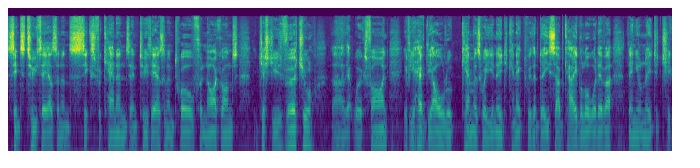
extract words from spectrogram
since 2006 for Canons and 2012 for Nikons. Just use virtual, uh, that works fine. If you have the older cameras where you need to connect with a D sub cable or whatever, then you'll need to ch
